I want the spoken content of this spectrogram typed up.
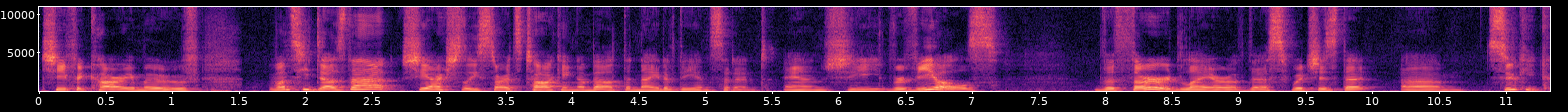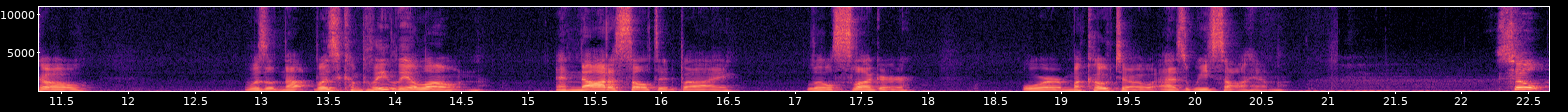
Chief Ikari move once he does that, she actually starts talking about the night of the incident, and she reveals the third layer of this, which is that um, Tsukiko was not was completely alone and not assaulted by Little Slugger or Makoto as we saw him. So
